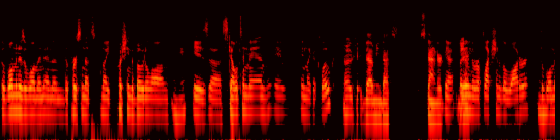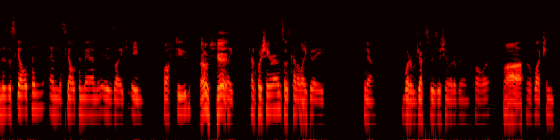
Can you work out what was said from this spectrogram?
the woman is a woman, and then the person that's like pushing the boat along Mm-hmm. is a skeleton man in, in like a cloak. Okay. I mean that's standard. Yeah, but Yeah. in the reflection of the water, the Mhm. woman is a skeleton, and the skeleton man is like a buff dude, Oh shit. like kind of pushing around. So it's kind of Yeah. like a, you know, whatever juxtaposition, whatever you want to call it, Fuck. reflection.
